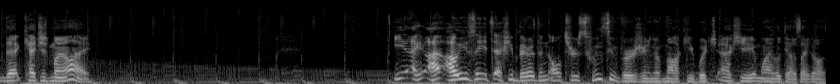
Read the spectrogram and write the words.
that catches my eye. Yeah, I, I, would say it's actually better than Alter's swimsuit version of Maki, which actually, when I looked at I was like, oh.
